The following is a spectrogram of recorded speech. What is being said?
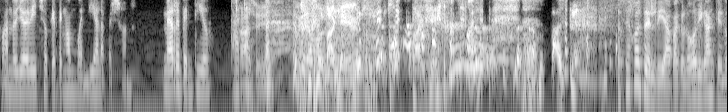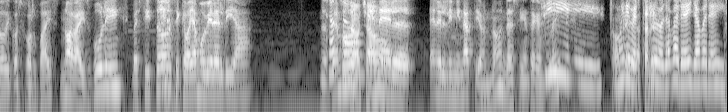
cuando yo he dicho que tenga un buen día la persona. Me he arrepentido. ¿Para qué? Ah, sí. ¿Para qué? ¿Para qué? Consejos del día, para que luego digan que no doy consejos guays. No hagáis bullying. Besitos y que vaya muy bien el día. Nos Chao, vemos chao. Chao, chao. en el en el Elimination, ¿no? En el siguiente gameplay. Sí, muy divertido, ya veréis, ya veréis.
